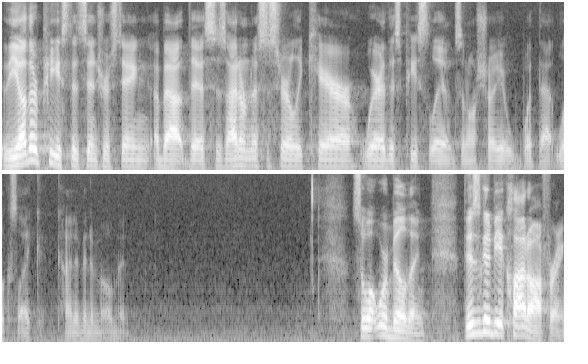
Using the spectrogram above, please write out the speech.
The other piece that's interesting about this is I don't necessarily care where this piece lives, and I'll show you what that looks like kind of in a moment. So what we're building, this is going to be a cloud offering,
